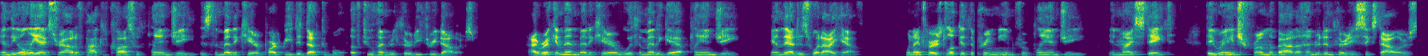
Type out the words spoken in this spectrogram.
And the only extra out of pocket cost with Plan G is the Medicare Part B deductible of $233. I recommend Medicare with a Medigap Plan G, and that is what I have. When I first looked at the premium for Plan G in my state, they range from about $136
